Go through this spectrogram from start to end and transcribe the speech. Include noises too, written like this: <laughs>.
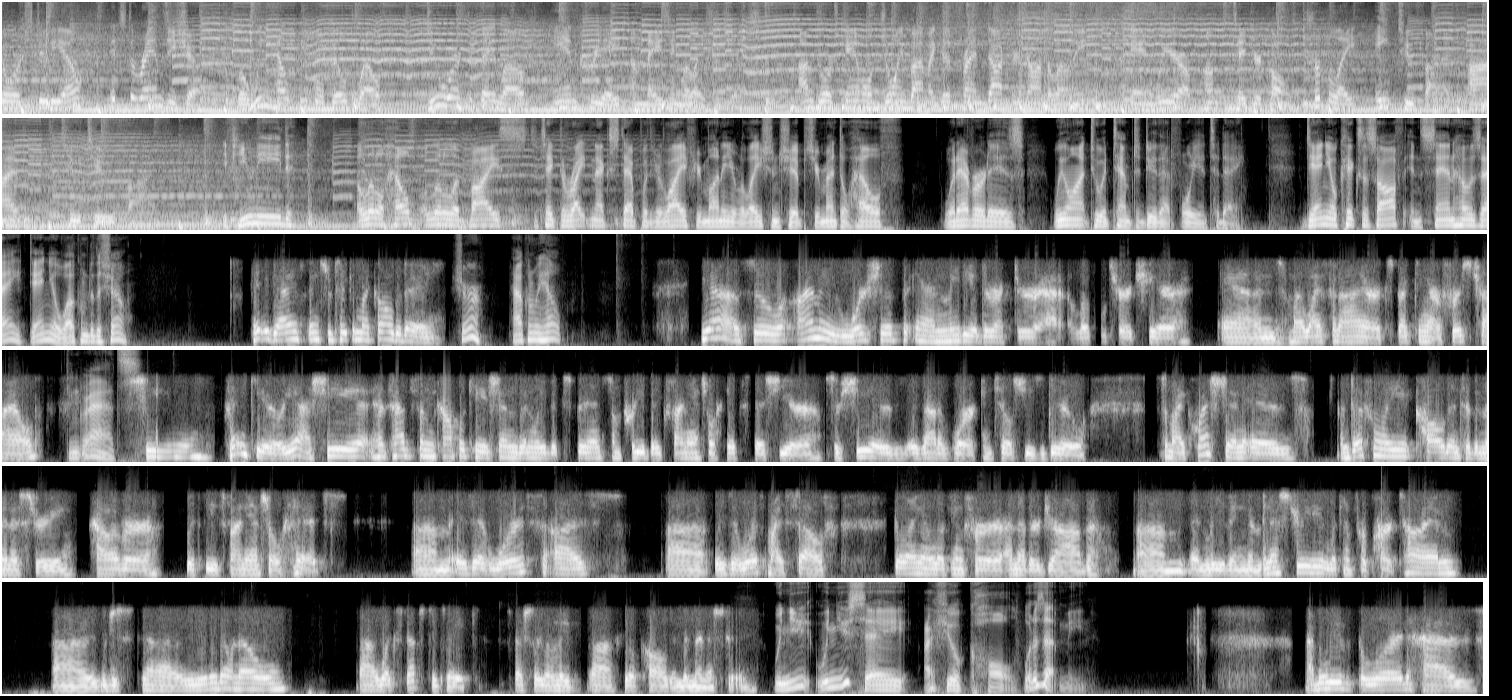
Storage Studio. It's The Ramsey Show, where we help people build wealth, do work that they love, and create amazing relationships. I'm George Kamel, joined by my good friend Dr. John Delony, and we are pumped to take your calls at 888 825 5225. If you need a little help, a little advice to take the right next step with your life, your money, your relationships, your mental health, whatever it is, we want to attempt to do that for you today. Daniel kicks us off in San Jose. Daniel, welcome to the show. Hey guys, thanks for taking my call today. Sure. How can we help? Yeah, so I'm a worship and media director at a local church here, and my wife and I are expecting our first child. Congrats. She, thank you. Yeah, she has had some complications, and we've experienced some pretty big financial hits this year. So she is is out of work until she's due. So my question is, I'm definitely called into the ministry. However, with these financial hits, um, is it worth us? Uh, is it worth myself going and looking for another job um, and leaving the ministry, looking for part time? uh, we just uh, really don't know uh, what steps to take, especially when we uh, feel called into ministry. When you when you say I feel called, what does that mean? I believe the Lord has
